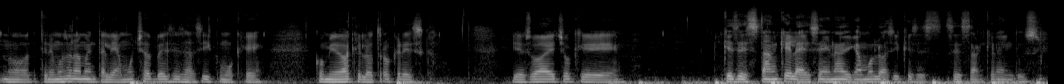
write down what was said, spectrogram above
no, tenemos una mentalidad muchas veces así, como que con miedo a que el otro crezca. Y eso ha hecho que, que se estanque la escena, digámoslo así, que se, se estanque la industria.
